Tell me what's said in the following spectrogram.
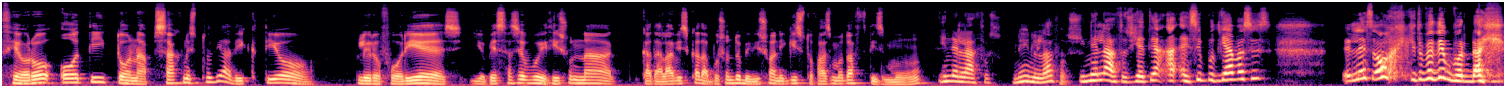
Θεωρώ ότι το να ψάχνεις στο διαδίκτυο πληροφορίες οι οποίες θα σε βοηθήσουν να καταλάβεις κατά πόσο το παιδί σου ανήκει στο φάσμα του αυτισμού. Είναι λάθος. Ναι, είναι λάθος. Είναι λάθος. Γιατί α, εσύ που διάβασες, λες, Όχι, και το παιδί μου μπορεί να έχει.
